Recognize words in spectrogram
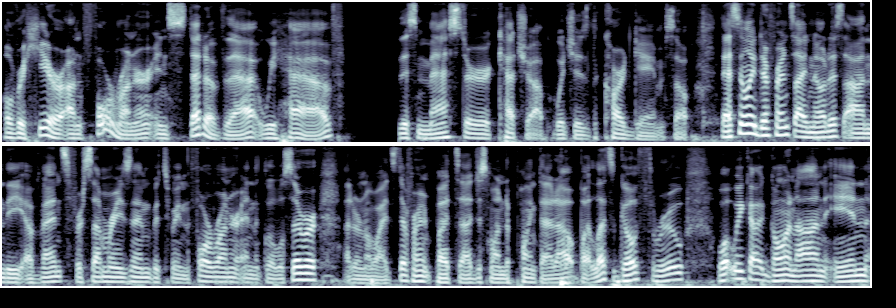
over here on Forerunner, instead of that, we have this Master Catch Up, which is the card game. So that's the only difference I notice on the events for some reason between the Forerunner and the global server. I don't know why it's different, but I uh, just wanted to point that out. But let's go through what we got going on in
